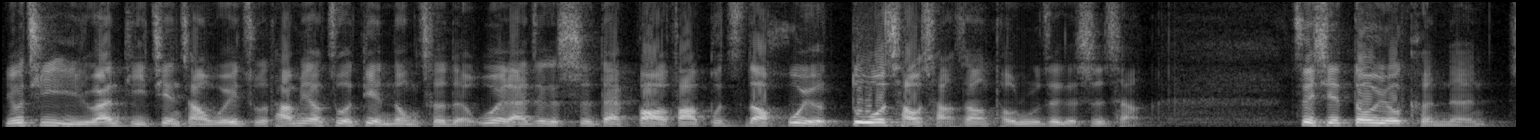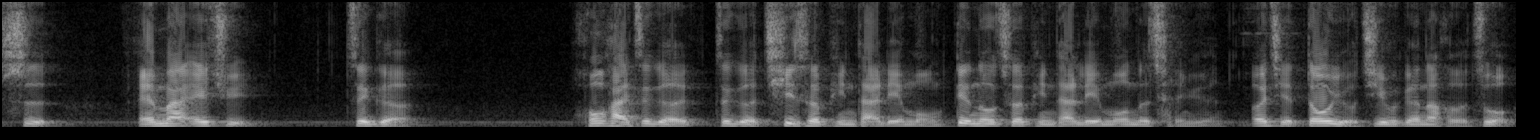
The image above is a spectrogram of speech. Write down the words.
尤其以软体建厂为主，他们要做电动车的，未来这个世代爆发，不知道会有多少厂商投入这个市场，这些都有可能是 MIH 这个红海这个这个汽车平台联盟、电动车平台联盟的成员，而且都有机会跟他合作。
